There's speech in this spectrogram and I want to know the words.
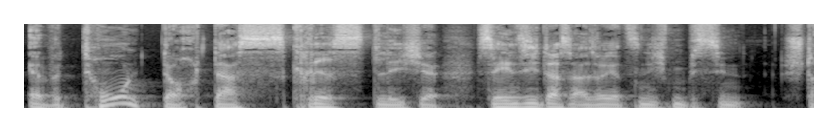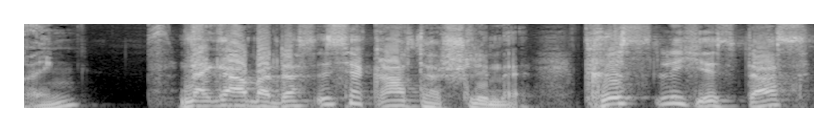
er betont doch das Christliche. Sehen Sie das also jetzt nicht ein bisschen streng? Naja, aber das ist ja gerade das Schlimme. Christlich ist das,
